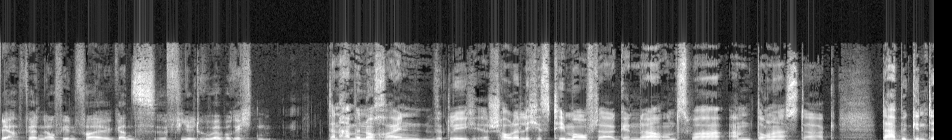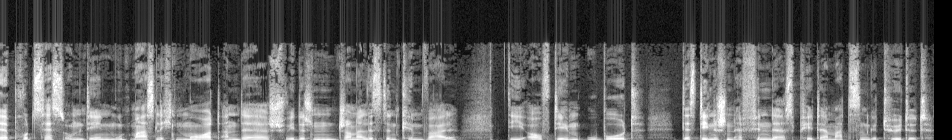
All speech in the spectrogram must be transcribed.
ja, werden auf jeden Fall ganz viel drüber berichten. Dann haben wir noch ein wirklich äh, schauderliches Thema auf der Agenda und zwar am Donnerstag. Da beginnt der Prozess um den mutmaßlichen Mord an der schwedischen Journalistin Kim Wall, die auf dem U-Boot des dänischen Erfinders Peter Matzen getötet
